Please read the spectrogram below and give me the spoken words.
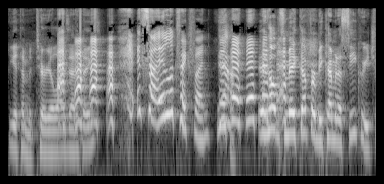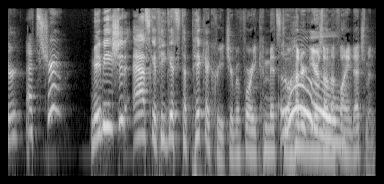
You get to materialize out of things. it's not, it looks like fun. Yeah. It helps make up for becoming a sea creature. That's true. Maybe he should ask if he gets to pick a creature before he commits to 100 years on the Flying Dutchman.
